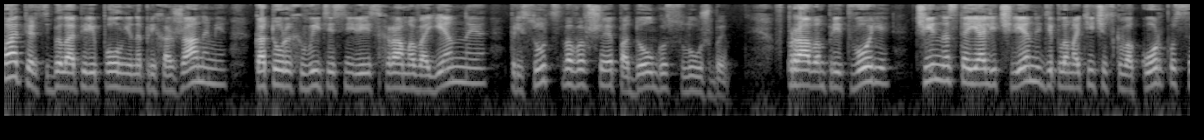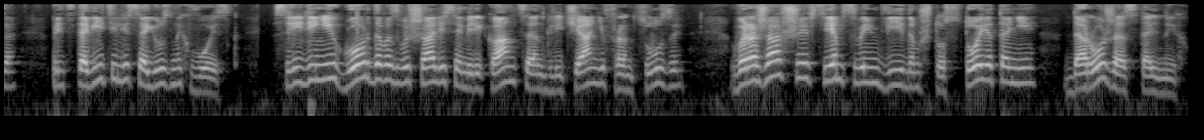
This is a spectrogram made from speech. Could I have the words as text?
Паперть была переполнена прихожанами, которых вытеснили из храма военные, присутствовавшие по долгу службы. В правом притворе чинно стояли члены дипломатического корпуса, представители союзных войск. Среди них гордо возвышались американцы, англичане, французы, выражавшие всем своим видом, что стоят они дороже остальных.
